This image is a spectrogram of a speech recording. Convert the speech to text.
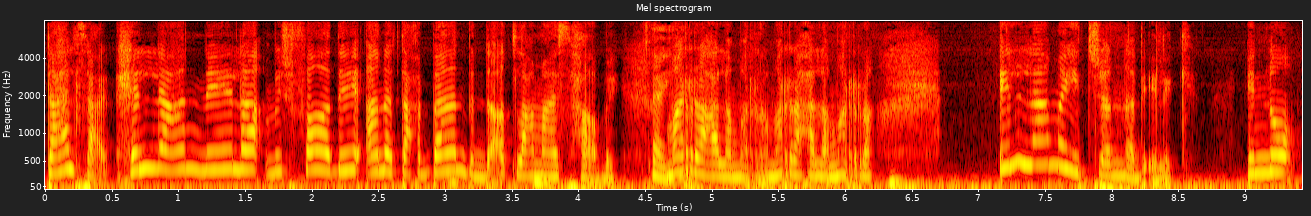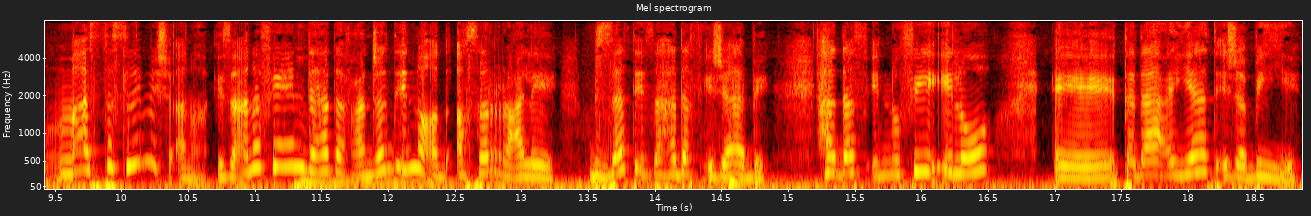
تعال ساعد حل عني لا مش فاضي أنا تعبان بدي أطلع مع أصحابي. طيب. مرة على مرة مرة على مرة. إلا ما يتجند إلك. إنه ما أستسلمش أنا. إذا أنا في عندي هدف عن جد إنه أصر عليه بالذات إذا هدف إيجابي. هدف إنه في له آه تداعيات إيجابية.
